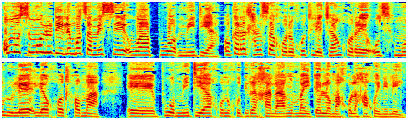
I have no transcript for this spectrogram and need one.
O mosimolodi le motsamaisi wa puo media o ka re tlhalosa gore go tlile jang gore o tshimolole le go tlhoma eh puo media go ne go diragalang maikalelo magolo ga go ene leng?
